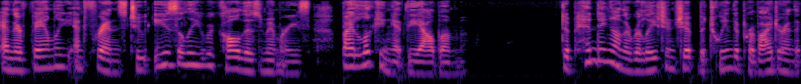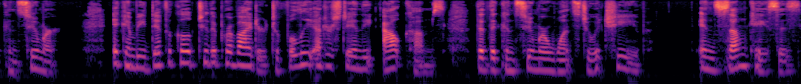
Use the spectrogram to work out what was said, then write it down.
and their family and friends to easily recall those memories by looking at the album. Depending on the relationship between the provider and the consumer, it can be difficult to the provider to fully understand the outcomes that the consumer wants to achieve. In some cases,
